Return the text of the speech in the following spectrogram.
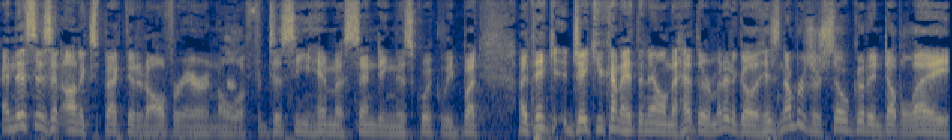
And this isn't unexpected at all for Aaron Nola for, to see him ascending this quickly. But I think, Jake, you kind of hit the nail on the head there a minute ago. His numbers are so good in double A,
